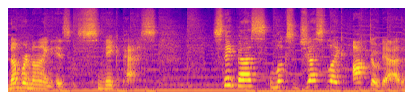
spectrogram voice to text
Number nine is Snake Pass. Snake Pass looks just like Octodad,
